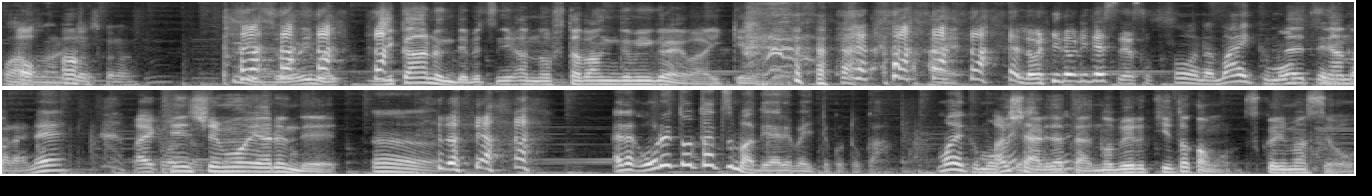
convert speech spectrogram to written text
あ、ナリティどうですかね。いいですよ。俺今時間あるんで別にあの2番組ぐらいはいけるんで、はい、ノリノリですね、そそうだマイク持ってるからね。マイク持ってます編集もやるんで。うん。あだから俺と達馬でやればいいってことか。マイク持ってるもしあれだったらノベルティとかも作りますよ。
